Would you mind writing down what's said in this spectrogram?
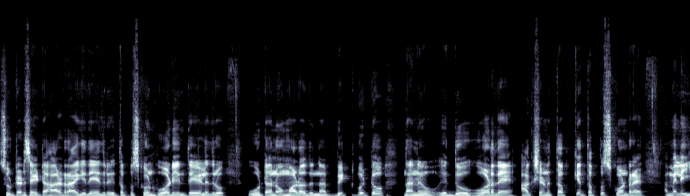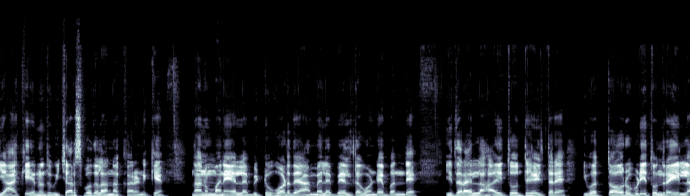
ಸೂಟೆಡ್ ಸೈಟ್ ಆರ್ಡ್ರ್ ಆಗಿದೆ. ಎದುರು ತಪ್ಪಿಸ್ಕೊಂಡು ಓಡಿ ಅಂತ ಹೇಳಿದ್ರು. ಊಟನೂ ಮಾಡೋದನ್ನು ಬಿಟ್ಬಿಟ್ಟು ನಾನು ಎದ್ದು ಓಡಿದೆ. ಆ ಕ್ಷಣ ತಪ್ಪಕ್ಕೆ ತಪ್ಪಿಸ್ಕೊಂಡ್ರೆ ಆಮೇಲೆ ಯಾಕೆ ಅನ್ನೋದು ವಿಚಾರಿಸ್ಬೋದಲ್ಲ ಅನ್ನೋ ಕಾರಣಕ್ಕೆ ನಾನು ಮನೆಯೆಲ್ಲ ಬಿಟ್ಟು ಓಡಿದೆ. ಆಮೇಲೆ ಬೇಲ್ ತಗೊಂಡೆ, ಬಂದೆ. ಈ ಥರ ಎಲ್ಲ ಆಯಿತು ಅಂತ ಹೇಳ್ತಾರೆ. ಇವತ್ತು ಅವರು ಬಿಡಿ ತೊಂದರೆ ಇಲ್ಲ.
